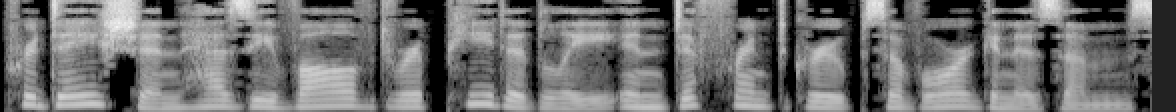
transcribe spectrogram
Predation has evolved repeatedly in different groups of organisms.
